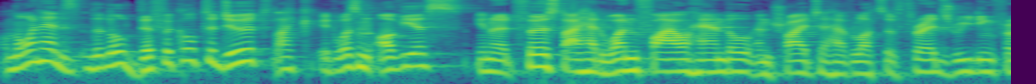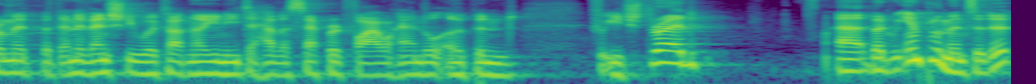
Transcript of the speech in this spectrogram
on the one hand, it's a little difficult to do it. Like, it wasn't obvious. You know, at first I had one file handle and tried to have lots of threads reading from it, but then eventually worked out, no, you need to have a separate file handle opened for each thread. Uh, but we implemented it,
